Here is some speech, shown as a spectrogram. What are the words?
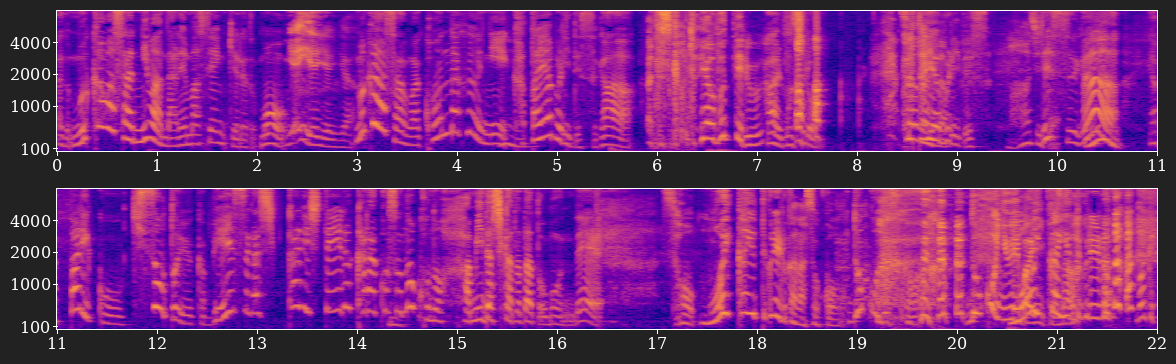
あの向川さんにはなれませんけれども。いやいやいやいや。向川さんはこんな風に型破りですが、私型破ってる？はいもちろん。型破りです。マジで？ですが、やっぱりこう基礎というかベースがしっかりしているからこそのこのはみ出し方だと思うんで、そうもう一回言ってくれるかなそこ。どこですか？どこ言えばいいかな？もう一回言ってくれる？もう一回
